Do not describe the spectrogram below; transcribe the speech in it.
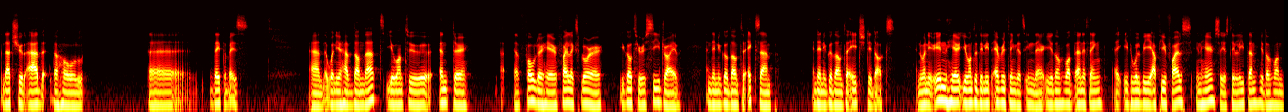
And that should add the whole uh, database. And when you have done that you want to enter a, a folder here file explorer. You go to your C drive and then you go down to XAMPP and then you go down to htdocs and when you're in here you want to delete everything that's in there. You don't want anything. Uh, it will be a few files in here so you just delete them. You don't want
